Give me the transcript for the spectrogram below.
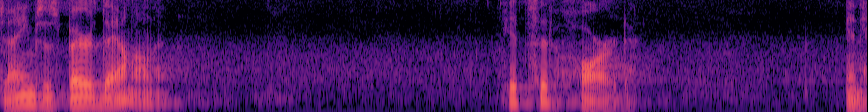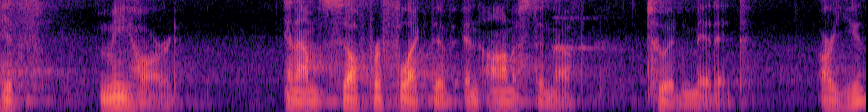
James just bears down on it. hits it hard and hits me hard. And I'm self reflective and honest enough to admit it. Are you?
